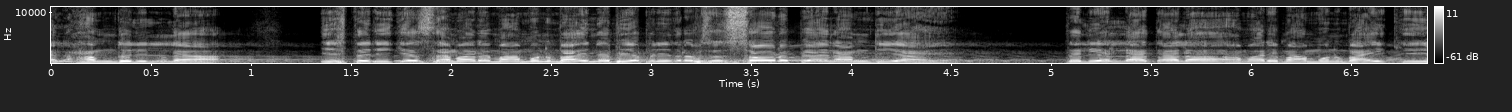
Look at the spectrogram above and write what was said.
अल्हम्दुलिल्लाह, इस तरीके से हमारे मामून भाई ने भी अपनी तरफ़ से सौ रुपया इनाम दिया है। चलिए अल्लाह ताला हमारे मामून भाई की,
